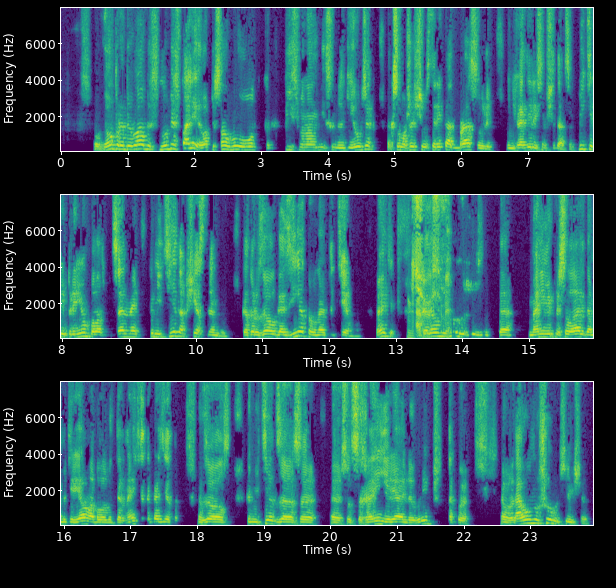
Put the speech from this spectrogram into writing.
Вот. И он пробивал, без, ну, бесполезно. Он писал в ООН письма на английском языке. Его всех, как сумасшедшего старика, отбрасывали и не ходили с ним считаться. В Питере при нем был специальный комитет общественный, который завел газету на эту тему. Понимаете? Ничего а когда он ушел из жизни, да, На ними присылали там материал, она была в интернете, эта газета, называлась «Комитет за, за сохранение реального времени», что-то такое. Вот. А он ушел и все еще.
